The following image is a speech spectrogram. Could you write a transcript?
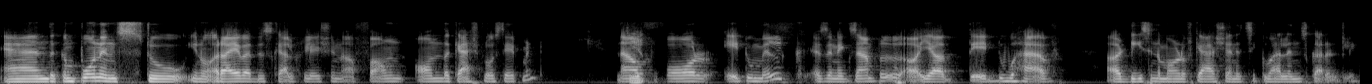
And the components to you know arrive at this calculation are found on the cash flow statement. Now yep. for a2 milk as an example uh, yeah they do have a decent amount of cash and its equivalents currently.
